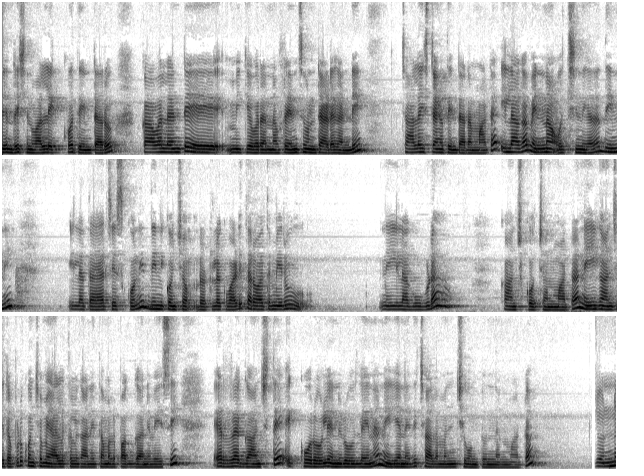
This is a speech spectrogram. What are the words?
జనరేషన్ వాళ్ళు ఎక్కువ తింటారు. కావాలంటే మీకు ఎవరన్నా ఫ్రెండ్స్ ఉంటే అడగండి. చాలా ఇష్టంగా తింటారనమాట ఇలాగా వెన్న వచ్చింది కదా దీన్ని. ఇలా తయారు చేసుకొని దీన్ని కొంచెం రొట్టెలకు వాడి తర్వాత మీరు నెయ్యిలాగా కూడా కాంచుకోవచ్చు అనమాట నెయ్యి కాంచేటప్పుడు కొంచెం యాలకలు కానీ తమలపాకు కానీ వేసి ఎర్ర కాంచితే ఎక్కువ రోజులు ఎన్ని రోజులైనా నెయ్యి అనేది చాలా మంచిగా ఉంటుందన్నమాట. జొన్న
